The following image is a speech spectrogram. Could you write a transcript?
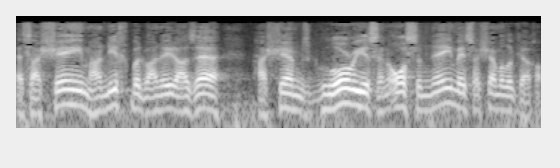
as Hashem, Hanichbad Vanei Razeh, Hashem's glorious and awesome name is Hashem Elokecha.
